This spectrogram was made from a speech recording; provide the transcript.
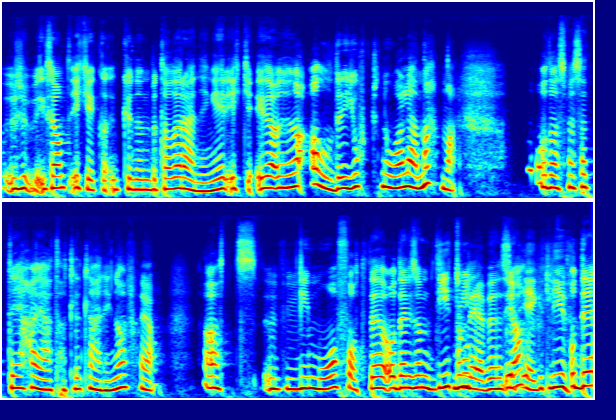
ikke, sant, ikke kunne hun betale regninger. Ikke, hun har aldri gjort noe alene. Nei. Og da som jeg sa, det har jeg tatt litt læring av. Ja. At vi må få til det. Og det er liksom de to, Må leve sitt eget liv. Og det,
